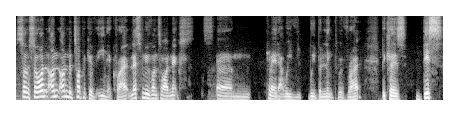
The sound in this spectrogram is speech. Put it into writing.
So, so on, on on the topic of ENIC, right? Let's move on to our next um player that we've we've been linked with, right? Because this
